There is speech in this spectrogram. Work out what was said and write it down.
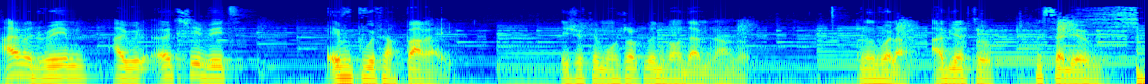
I have a dream. I will achieve it et vous pouvez faire pareil. Et je fais mon Jean-Claude Van Damme là. Donc voilà, à bientôt. Salut à vous.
